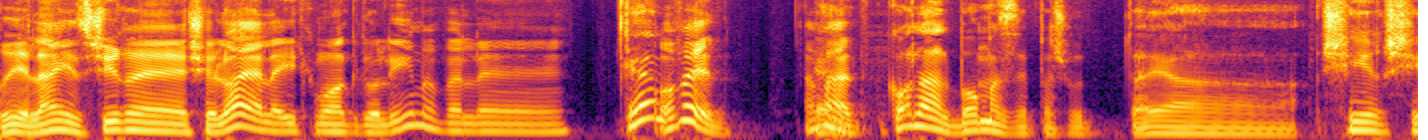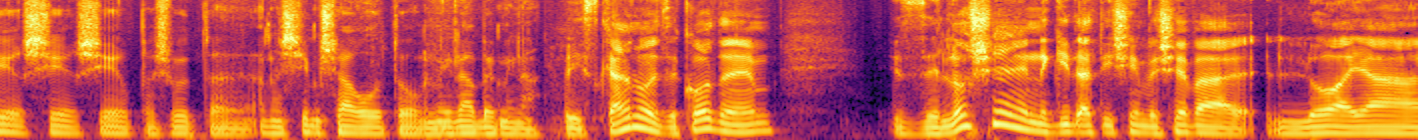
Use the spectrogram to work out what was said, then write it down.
חזרי אליי, זה שיר אה, שלא היה להיט כמו הגדולים, אבל אה, כן. עובד, עבד. כן, כל האלבום הזה פשוט היה שיר, שיר, שיר, שיר, פשוט אה, אנשים שרו אותו מילה במילה. והזכרנו את זה קודם, זה לא שנגיד עד 97 לא היה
